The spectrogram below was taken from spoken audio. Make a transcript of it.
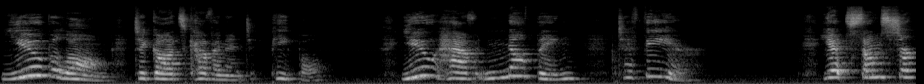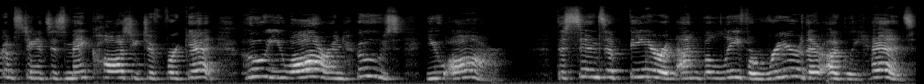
you belong to God's covenant people. You have nothing to fear. Yet some circumstances may cause you to forget who you are and whose you are. The sins of fear and unbelief rear their ugly heads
